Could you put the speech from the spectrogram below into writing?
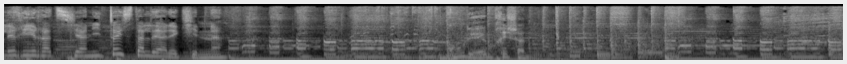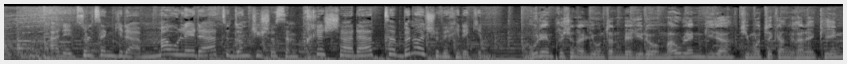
Urdin euskal herri ratzian itoiz taldearekin. Gure enpresan. Ale, itzultzen gira maulerat, Don Quixoten presarat, Beno Etxeberrirekin. Gure enpresionaldi untan berriro maulen gira Timote Kangranekin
